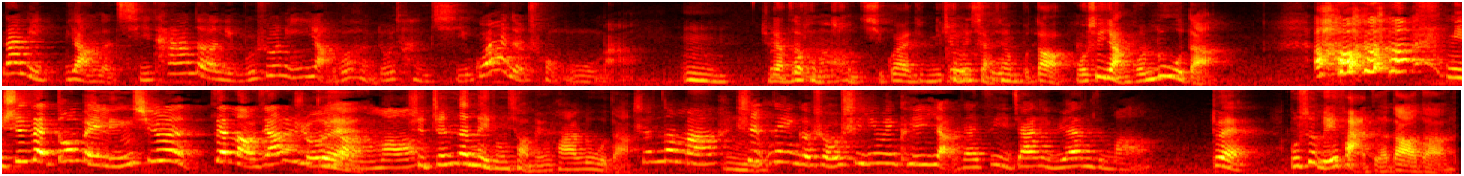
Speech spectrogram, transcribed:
那你养的其他的，你不是说你养过很多很奇怪的宠物吗？嗯，养过很很奇怪，就你可能想象不到，我是养过鹿的。哦，你是在东北林区在老家的时候养的吗？是真的那种小梅花鹿的。真的吗？是那个时候是因为可以养在自己家里院子吗？对，不是违法得到的。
